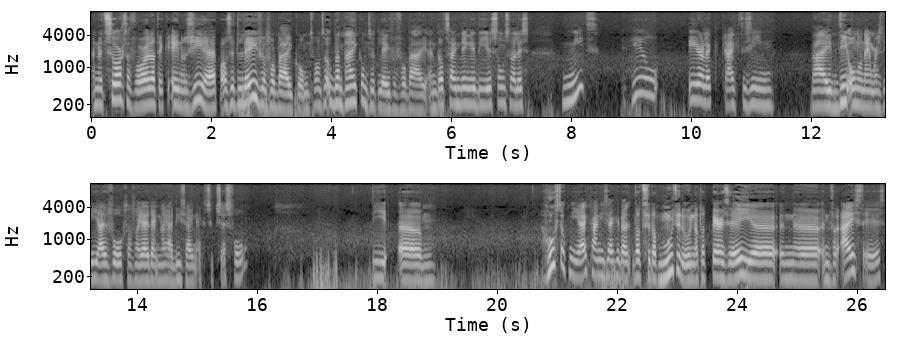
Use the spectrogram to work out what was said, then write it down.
En het zorgt ervoor dat ik energie heb als het leven voorbij komt. Want ook bij mij komt het leven voorbij. En dat zijn dingen die je soms wel eens niet heel eerlijk krijgt te zien bij die ondernemers die jij volgt. Waarvan jij denkt, nou ja, die zijn echt succesvol. Die um, hoeft ook niet. Hè? Ik ga niet zeggen dat, ze dat moeten doen. Dat dat per se uh, een, uh, een vereiste is.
